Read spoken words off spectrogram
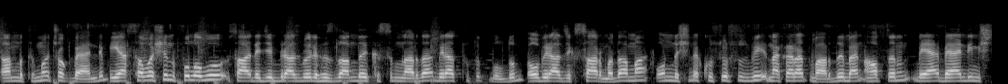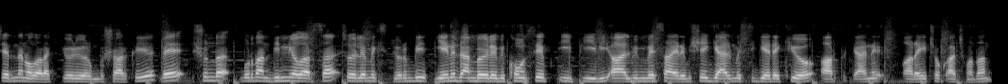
anlatımı çok beğendim. Ya Savaş'ın flow'u sadece biraz böyle hızlandığı kısımlarda biraz tutuk buldum. O birazcık sarmadı ama onun dışında kusursuz bir nakarat vardı. Ben haftanın be- beğendiğim işlerinden olarak görüyorum bu şarkıyı ve şunu da buradan dinliyorlarsa söylemek istiyorum. Bir yeniden böyle bir konsept EP, bir albüm vesaire bir şey gelmesi gerekiyor. Artık yani arayı çok açmadan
